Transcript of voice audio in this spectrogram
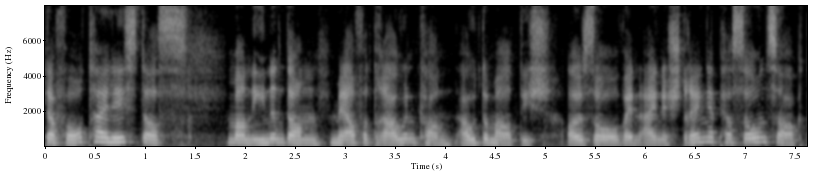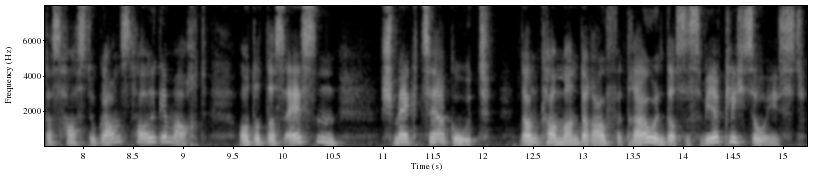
der Vorteil ist, dass man ihnen dann mehr vertrauen kann, automatisch. Also wenn eine strenge Person sagt, das hast du ganz toll gemacht oder das Essen schmeckt sehr gut, dann kann man darauf vertrauen, dass es wirklich so ist.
